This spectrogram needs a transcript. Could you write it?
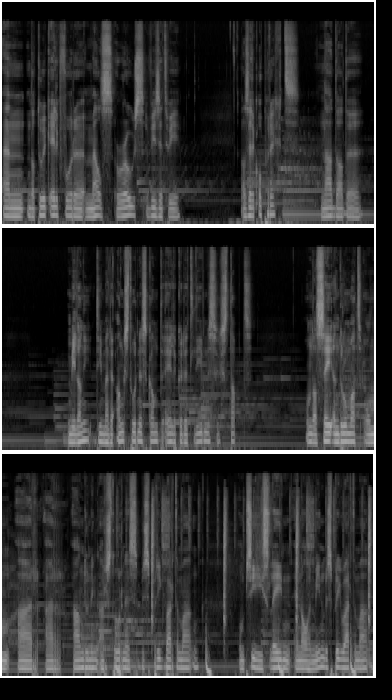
En dat doe ik eigenlijk voor uh, Mel's Rose VZ2. Dat is eigenlijk opgericht nadat uh, Melanie, die met de angststoornis kampte, eigenlijk uit het leven is gestapt. Omdat zij een droom had om haar, haar aandoening, haar stoornis bespreekbaar te maken. Om psychisch lijden in algemeen bespreekbaar te maken.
